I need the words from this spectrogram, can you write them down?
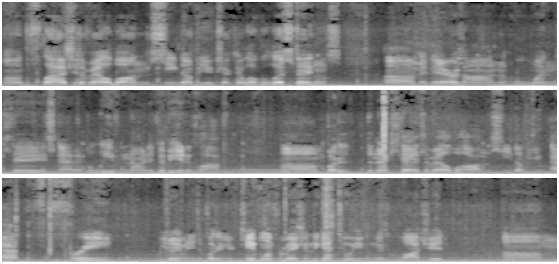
Uh, the Flash is available on CW. Check your local listings. Um, it airs on Wednesdays at I believe nine. It could be eight o'clock. Um, but it, the next day it's available on the CW app for free. You don't even need to put in your cable information to get to it. You can just watch it, um,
